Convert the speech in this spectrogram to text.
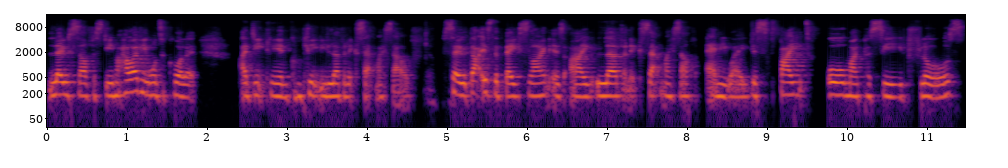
low self esteem, however you want to call it. I deeply and completely love and accept myself. So that is the baseline is I love and accept myself anyway, despite all my perceived flaws.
